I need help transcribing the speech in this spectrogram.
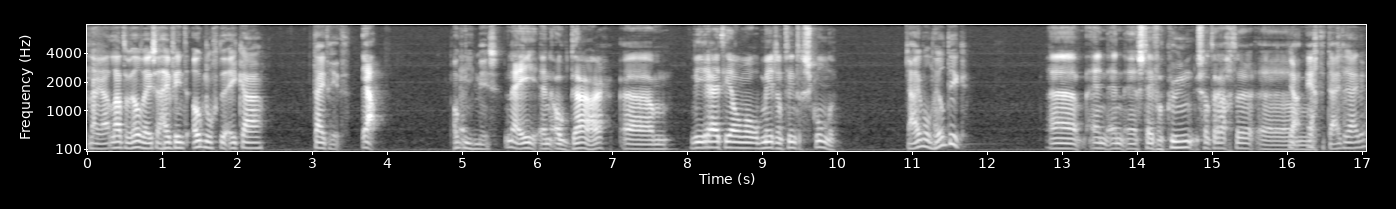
Nou ja, laten we wel wezen. Hij wint ook nog de EK tijdrit. Ja, Ook niet mis. nee, en ook daar, ehm, wie rijdt hij allemaal op meer dan 20 seconden? Ja, hij won heel dik. Eh, en en eh, Stefan Kuhn zat erachter. ehm, ja, echte tijdrijder.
